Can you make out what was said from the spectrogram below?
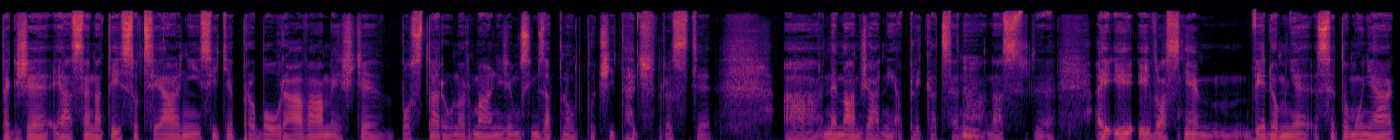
takže já se na ty sociální sítě probourávám ještě po staru normálně, že musím zapnout počítač prostě a nemám žádný aplikace na, hmm. na a i, i vlastně vědomně se tomu nějak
